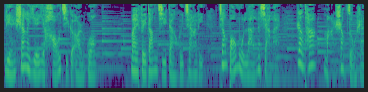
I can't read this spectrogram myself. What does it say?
连扇了爷爷好几个耳光。麦飞当即赶回家里，将保姆拦了下来，让他马上走人。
